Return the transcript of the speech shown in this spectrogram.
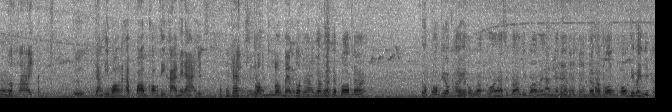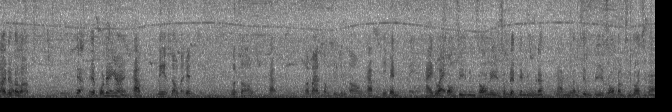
อ่าลวดลายคืออย่างที่บอกนะครับปลอมของที่ขายไม่ได้ แค่ออกออกแบบลวดลายแล้วถ้าจะปลอมนะต้องปลอมที่เขาขายกันองค์ละร้อยห้าสิบล้านดีกว่าไหมแล้วมาปลอมของที่ไม่มีขายในตลาด เนี่ยเหตุผลง่ายครับ นี่สองประเด็นรุ่นสองครับ ประมาณสองสี่หนึ่งสองครับ ที่เป็นนี่ให้ด้วยๆสองสี่หนึ่งสองนี่สมเด็จยังอยู่นะครับท่านสิ้นปีสองพันสี่ร้อยสิบห้า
